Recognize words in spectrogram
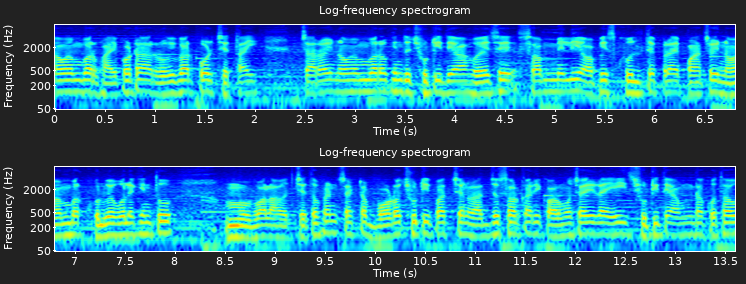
নভেম্বর ভাইফোঁটা রবিবার পড়ছে, তাই চারই নভেম্বরও কিন্তু ছুটি দেওয়া হয়েছে। সব মিলিয়ে অফিস খুলতে প্রায় পাঁচই নভেম্বর খুলবে বলে কিন্তু বলা হচ্ছে। তো ফ্রেন্ডস একটা বড় ছুটি পাচ্ছেন রাজ্য সরকারি কর্মচারীরা। এই ছুটিতে আমরা কোথাও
